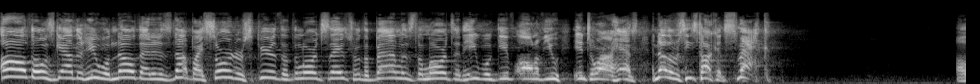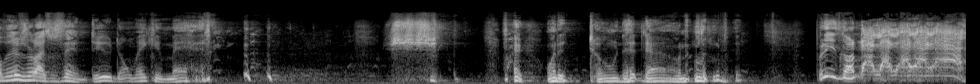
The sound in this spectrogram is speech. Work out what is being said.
All those gathered here will know that it is not by sword or spear that the Lord saves, for the battle is the Lord's, and he will give all of you into our hands. In other words, he's talking smack. All the Israelites are saying, dude, don't make him mad. Shh. I want to tone that down a little bit. But he's going, la, la, la, la, la.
